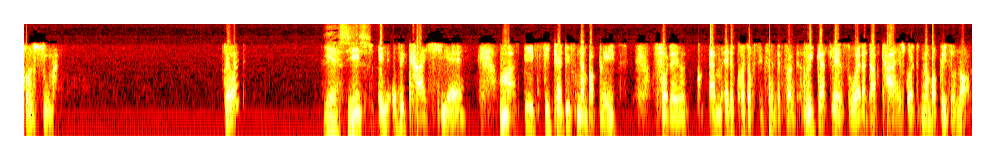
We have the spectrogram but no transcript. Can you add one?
consumer. Right? Yes, yes. Each and every car here must be fitted with number plates for the um, at the cost of 600 rand, regardless whether that car has got number plates or not.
